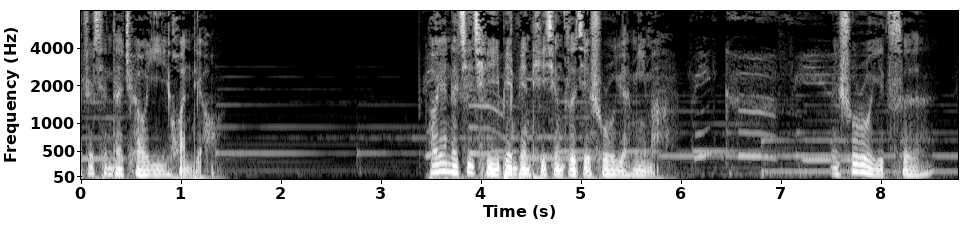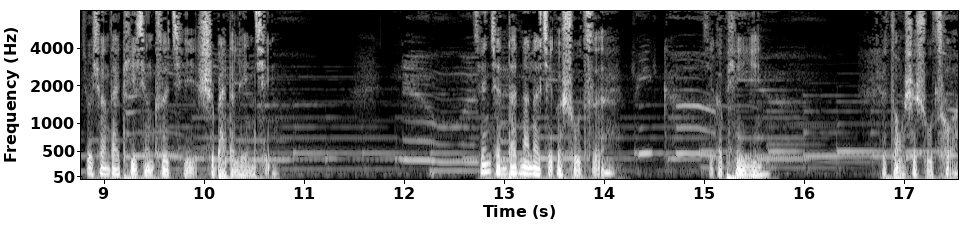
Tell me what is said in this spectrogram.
可是现在却要一一换掉。讨厌的机器一遍遍提醒自己输入原密码，每输入一次，就像在提醒自己失败的恋情。简简单单的几个数字，几个拼音，却总是输错。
